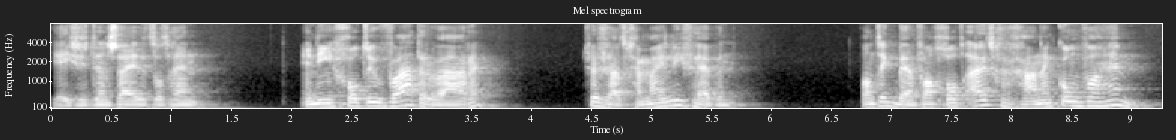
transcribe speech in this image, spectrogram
Jezus dan zeide tot hen: Indien God uw vader ware, zo zoudt gij mij lief hebben. Want ik ben van God uitgegaan en kom van hem.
